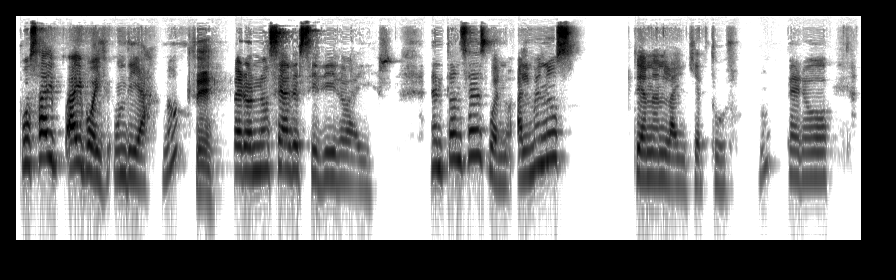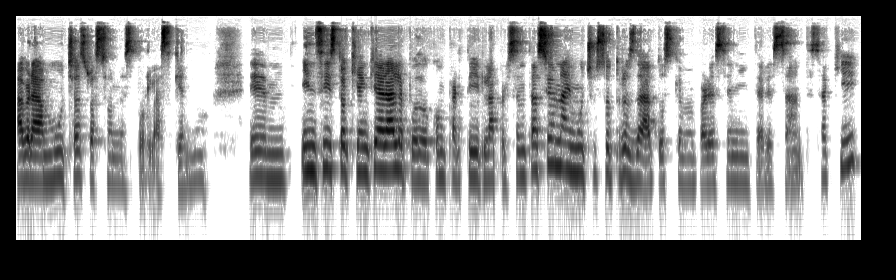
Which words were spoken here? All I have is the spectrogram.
pues ahí, ahí voy un día, ¿no? Sí. Pero no se ha decidido a ir. Entonces, bueno, al menos tienen la inquietud. Pero habrá muchas razones por las que no. Em, insisto, quien quiera le puedo compartir la presentación. Hay muchos otros datos que me parecen interesantes aquí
